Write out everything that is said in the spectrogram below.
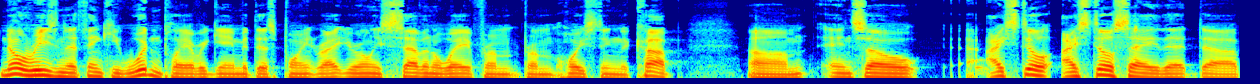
No reason to think he wouldn't play every game at this point, right? You're only seven away from from hoisting the cup, um, and so I still I still say that uh,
